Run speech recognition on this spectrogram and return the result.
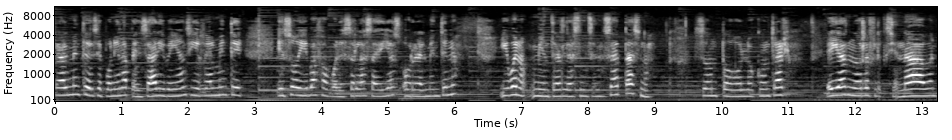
realmente se ponían a pensar y veían si realmente eso iba a favorecerlas a ellas o realmente no. Y bueno, mientras las insensatas no, son todo lo contrario. Ellas no reflexionaban,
